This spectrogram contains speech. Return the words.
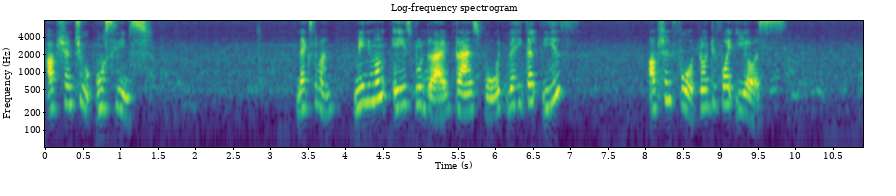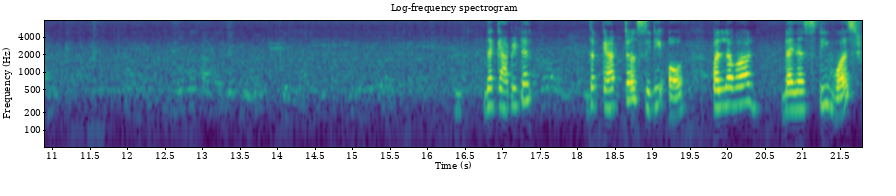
Option 2 Muslims. Next one minimum age to drive transport vehicle is option 4 24 years. The capital the capital city of Pallava dynasty was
